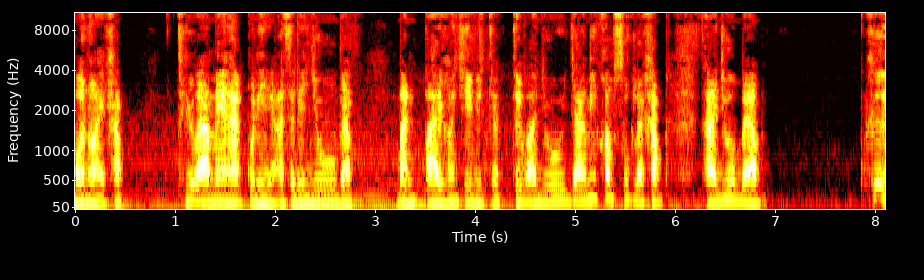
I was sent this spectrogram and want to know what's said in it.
บ่หน่อยครับ ถือว่าแม่ฮักคนนี้อาจจะได้อยู่แบบบั่นปลายของชีวิตกับถือว่าอยู่อย่างมีความสุขแหละครับ ถ้าอยู่แบบคือ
